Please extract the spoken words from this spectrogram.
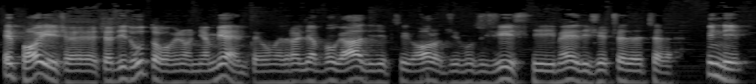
e poi c'è, c'è di tutto come in ogni ambiente, come tra gli avvocati, gli psicologi, i musicisti, i medici, eccetera, eccetera. Quindi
